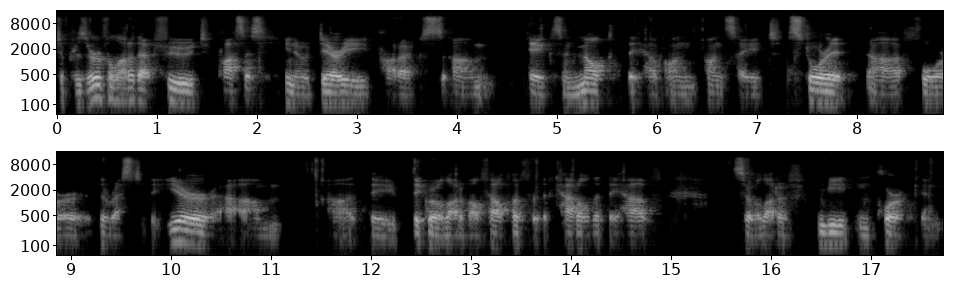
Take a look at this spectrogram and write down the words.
to preserve a lot of that food, to process you know dairy products. Um, eggs and milk they have on on site, store it uh, for the rest of the year. Um, uh, they they grow a lot of alfalfa for the cattle that they have, so a lot of meat and pork and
